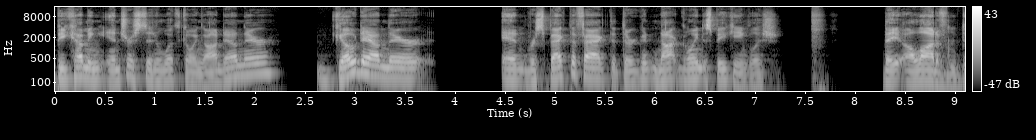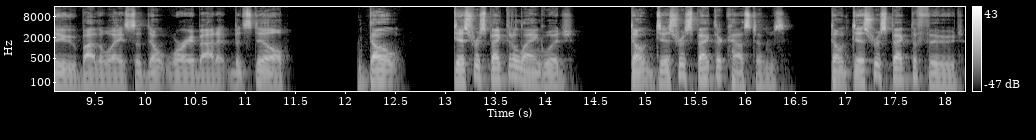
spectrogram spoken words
becoming interested in what's going on down there, go down there and respect the fact that they're not going to speak English. They a lot of them do, by the way, so don't worry about it. But still, don't disrespect their language, don't disrespect their customs, don't disrespect the food.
